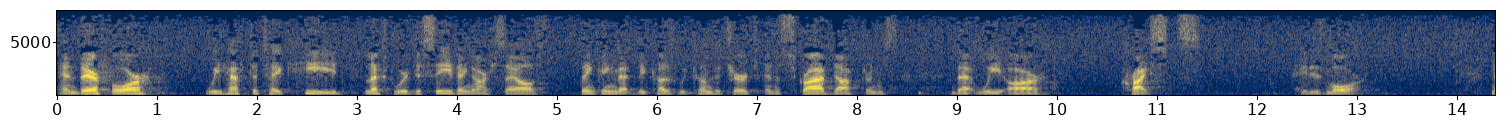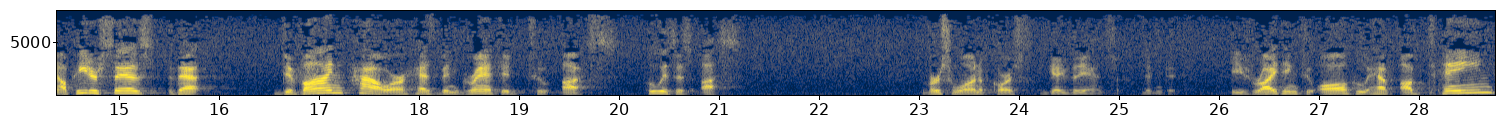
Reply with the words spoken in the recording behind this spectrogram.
And therefore, we have to take heed lest we're deceiving ourselves thinking that because we come to church and ascribe doctrines that we are Christ's. It is more. Now Peter says that divine power has been granted to us. Who is this us? Verse 1, of course, gave the answer, didn't it? He's writing to all who have obtained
